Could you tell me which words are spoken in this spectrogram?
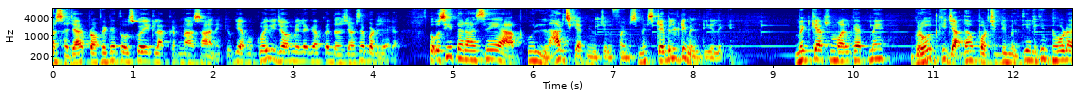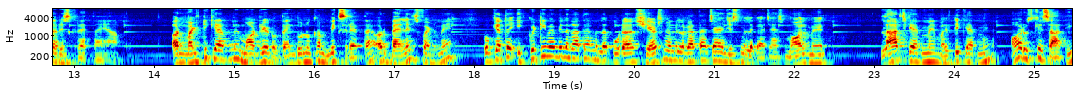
दस हज़ार प्रॉफिट है तो उसको एक लाख करना आसान है, क्योंकि आपको कोई भी जॉब मिलेगा, आपका दस हज़ार से बढ़ जाएगा। तो उसी तरह से आपको लार्ज कैप म्यूचुअल फंड्स में स्टेबिलिटी मिलती है, लेकिन मिड कैप स्मॉल कैप में ग्रोथ की ज़्यादा अपॉर्चुनिटी मिलती है, लेकिन थोड़ा रिस्क रहता है यहाँ पे। और मल्टी कैप में मॉडरेट होता है, इन दोनों का मिक्स रहता है, और बैलेंस फंड में वो कहते हैं इक्विटी में भी लगाता है मतलब पूरा शेयर्स में भी लगाता है, चाहे जिसमें लगा चाहे स्मॉल में लार्ज कैप में मल्टी कैप में, और उसके साथ ही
